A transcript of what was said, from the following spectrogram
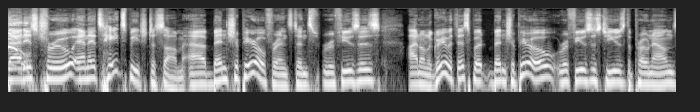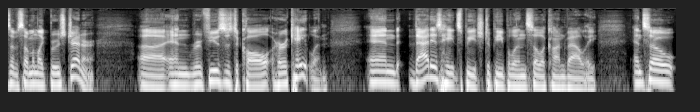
that is true, and it's hate speech to some. Uh, ben Shapiro, for instance, refuses. I don't agree with this, but Ben Shapiro refuses to use the pronouns of someone like Bruce Jenner, uh, and refuses to call her Caitlyn. and that is hate speech to people in Silicon Valley. And so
